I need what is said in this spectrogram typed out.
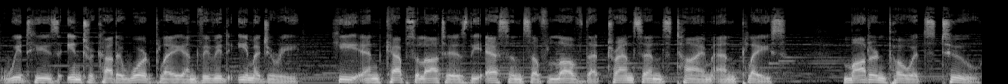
With his intricate wordplay and vivid imagery, he encapsulates the essence of love that transcends time and place. Modern poets, too,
